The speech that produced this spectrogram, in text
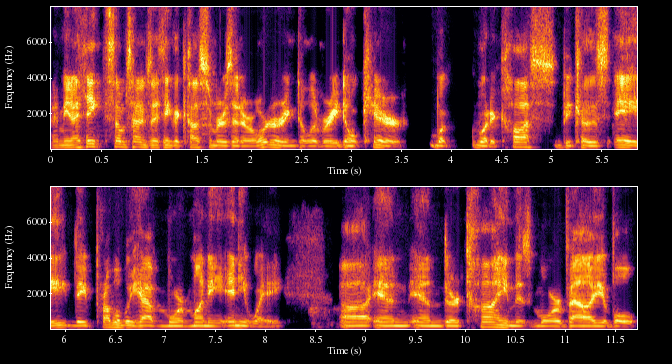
I mean, I think sometimes I think the customers that are ordering delivery don't care what what it costs because a they probably have more money anyway, uh, and and their time is more valuable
